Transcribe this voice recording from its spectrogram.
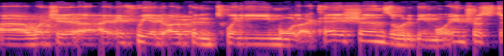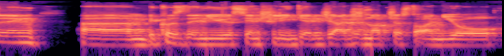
Uh, what you, uh, if we had opened 20 more locations, it would have been more interesting um, because then you essentially get judged not just on your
